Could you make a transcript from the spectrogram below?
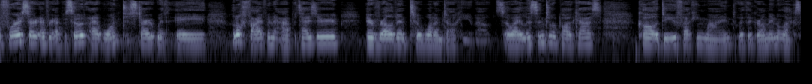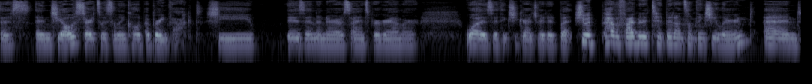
Before I start every episode, I want to start with a little five minute appetizer irrelevant to what I'm talking about. So I listened to a podcast called Do You Fucking Mind with a girl named Alexis, and she always starts with something called a brain fact. She is in a neuroscience program or was, I think she graduated, but she would have a five minute tidbit on something she learned, and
